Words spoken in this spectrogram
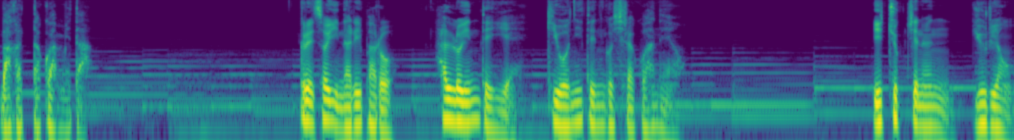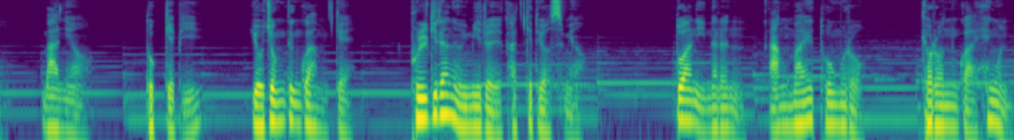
막았다고 합니다. 그래서 이날이 바로 할로윈 데이의 기원이 된 것이라고 하네요. 이 축제는 유령, 마녀, 도깨비, 요정 등과 함께 불길한 의미를 갖게 되었으며 또한 이날은 악마의 도움으로 결혼과 행운,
